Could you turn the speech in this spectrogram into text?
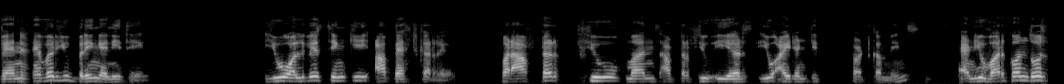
whenever you bring anything you always think कि आप बेस्ट कर रहे हो. But after few month after few years you identify shortcomings and you work on those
